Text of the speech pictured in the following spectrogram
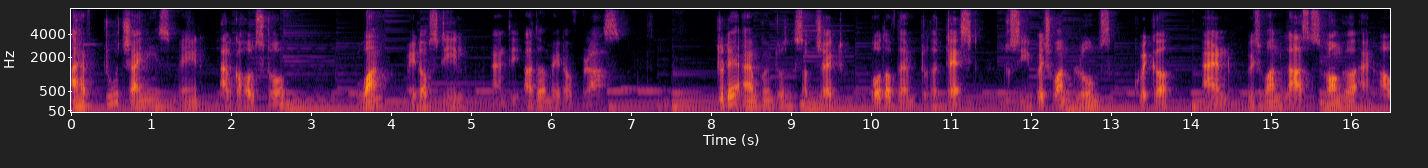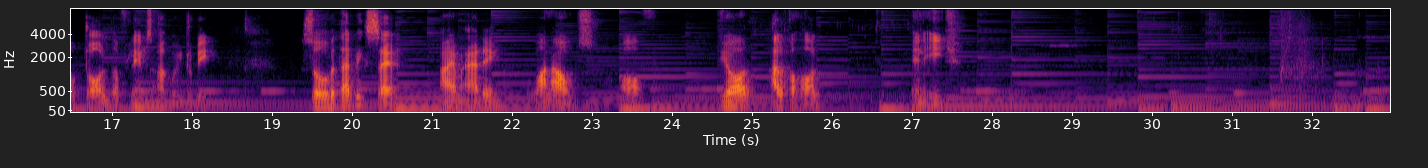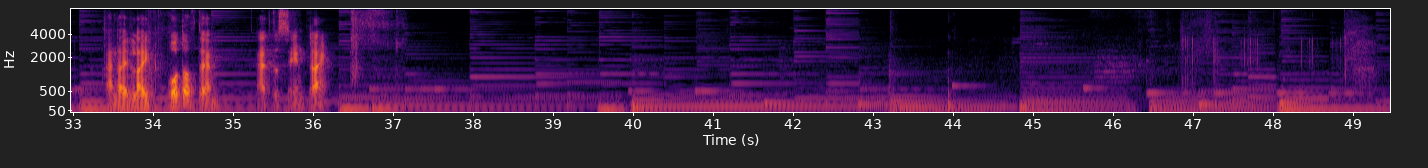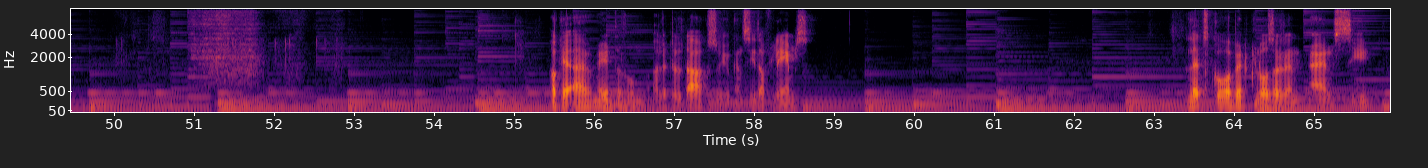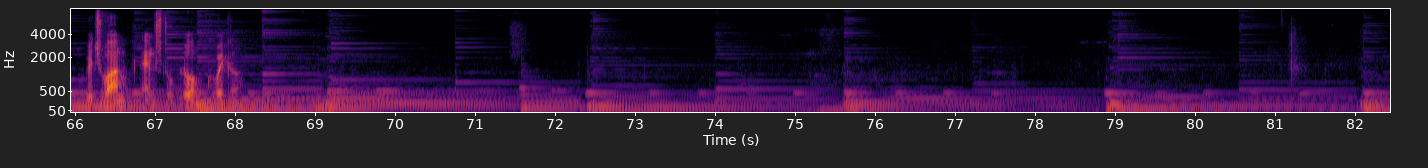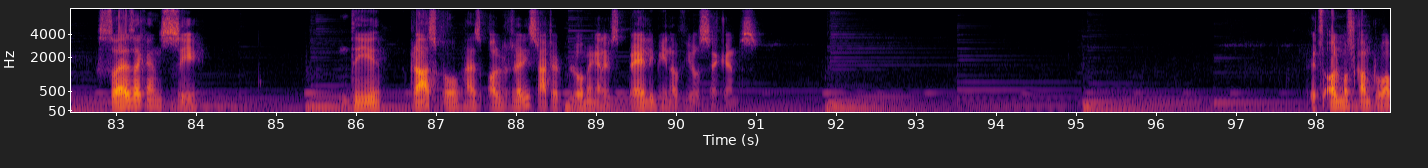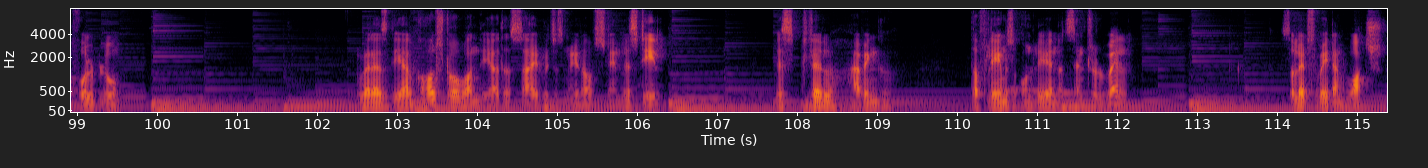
I have two Chinese made alcohol stove, one made of steel and the other made of brass. Today I am going to subject both of them to the test to see which one blooms quicker and which one lasts longer and how tall the flames are going to be. So with that being said, I am adding 1 ounce of pure alcohol in each. And I light both of them at the same time. Okay, I have made the room a little dark so you can see the flames. Let's go a bit closer in and see which one tends to bloom quicker. So as I can see, the brass stove has already started blooming and it's barely been a few seconds. It's almost come to a full bloom. Whereas the alcohol stove on the other side, which is made of stainless steel, is still having the flames only in its central well. So let's wait and watch.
